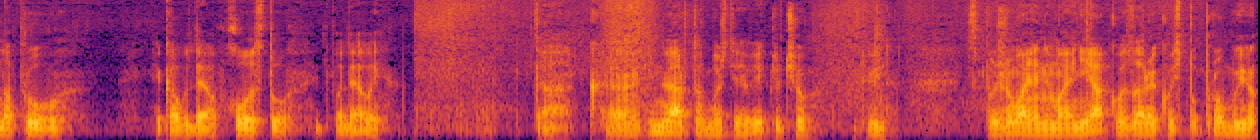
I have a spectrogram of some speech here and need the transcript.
напругу, яка буде в холосту від панелей. Так, е, інвертор, бачите, я виключив. Він споживання немає ніякого. Зараз якось попробую.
